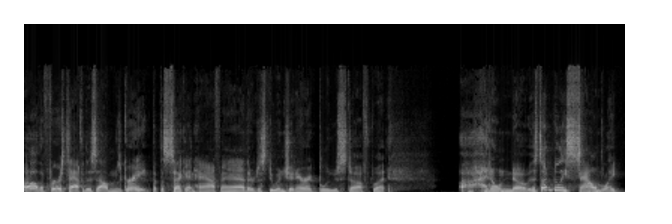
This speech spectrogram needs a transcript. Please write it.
oh, the first half of this album is great, but the second half, eh, they're just doing generic blues stuff. But uh, I don't know. This doesn't really sound like,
